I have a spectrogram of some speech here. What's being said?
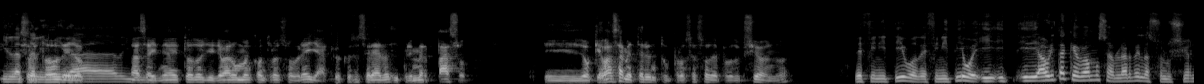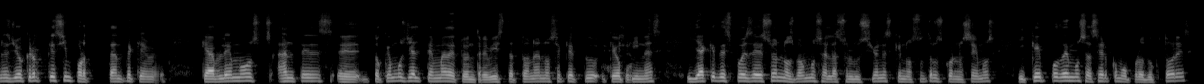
Y la salinidad. La salinidad y todo, y llevar un buen control sobre ella. Creo que eso sería el primer paso. Y lo que vas a meter en tu proceso de producción, ¿no? Definitivo, definitivo. Y, y, ahorita que vamos a hablar de las soluciones, yo creo que es importante que, que hablemos antes, eh, toquemos ya el tema de tu entrevista, Tona, no sé qué tú qué opinas, y ya que después de eso nos vamos a las soluciones que nosotros conocemos y qué podemos hacer como productores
